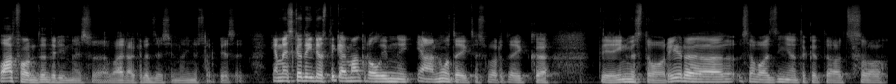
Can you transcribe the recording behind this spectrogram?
platformu, tad arī mēs vairāk redzēsim no investoru piesaistes. Ja mēs skatītos tikai makro līmenī, jā, noteikti es varu teikt, ka tie investori ir savā ziņā tā tāds. Uh,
